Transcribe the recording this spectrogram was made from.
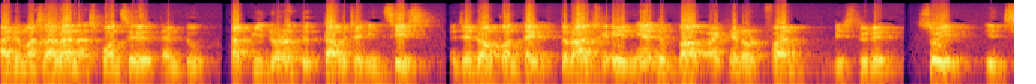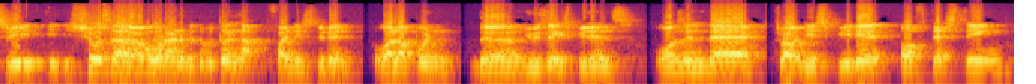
ada masalah nak sponsor time tu. Tapi orang tetap macam insist. Macam orang contact kita orang eh ni ada bug, I cannot fund this student. So it, it's re, it shows lah orang betul-betul nak fund this student. Walaupun the user experience wasn't there. Throughout this period of testing,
